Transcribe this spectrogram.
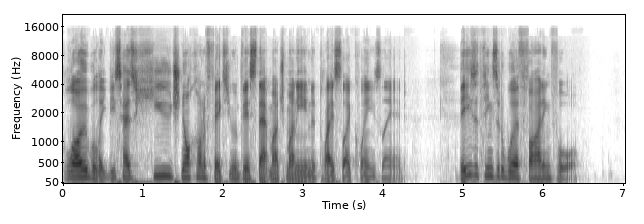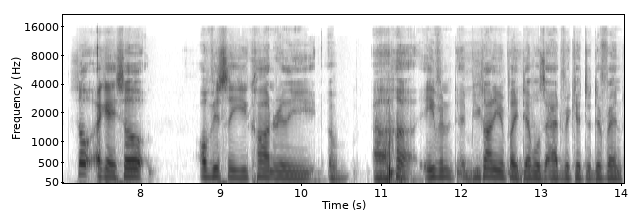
globally. This has huge knock on effects. You invest that much money in a place like Queensland. These are things that are worth fighting for. So okay, so obviously you can't really uh, uh, even you can't even play devil's advocate to defend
